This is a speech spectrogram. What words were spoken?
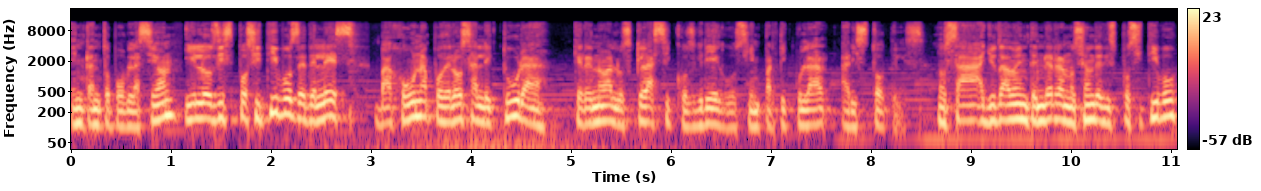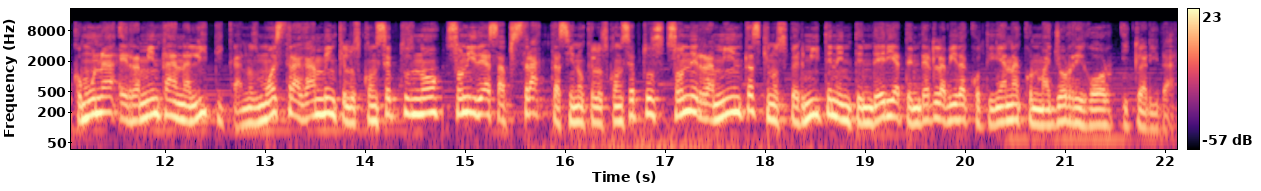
en tanto población, y los dispositivos de Deleuze bajo una poderosa lectura que renueva los clásicos griegos y en particular Aristóteles. Nos ha ayudado a entender la noción de dispositivo como una herramienta analítica. Nos muestra a Gamben que los conceptos no son ideas abstractas, sino que los conceptos son herramientas que nos permiten entender y atender la vida cotidiana con mayor rigor y claridad.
